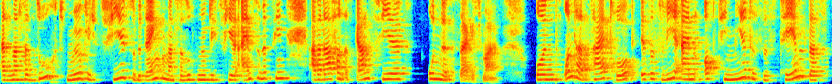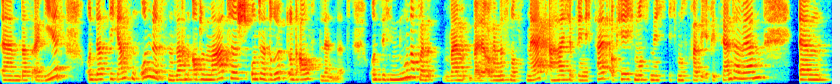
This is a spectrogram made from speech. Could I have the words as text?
Also man versucht möglichst viel zu bedenken, man versucht möglichst viel einzubeziehen, aber davon ist ganz viel unnütz, sage ich mal. Und unter Zeitdruck ist es wie ein optimiertes System, das, ähm, das agiert und das die ganzen unnützen Sachen automatisch unterdrückt und ausblendet und sich nur noch, weil, weil, weil der Organismus merkt, aha, ich habe wenig Zeit, okay, ich muss mich, ich muss quasi effizienter werden, ähm,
